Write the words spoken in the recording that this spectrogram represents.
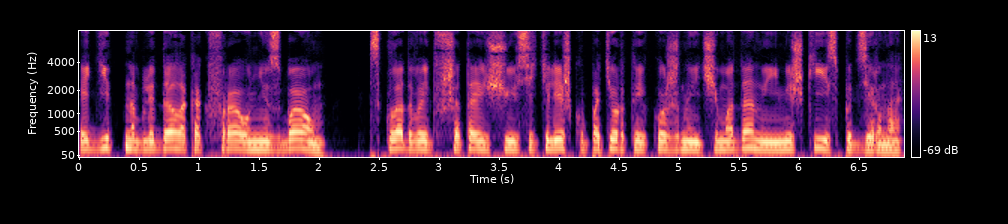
Эдит наблюдала, как фрау Ньюсбаум складывает в шатающуюся тележку потертые кожаные чемоданы и мешки из-под зерна,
